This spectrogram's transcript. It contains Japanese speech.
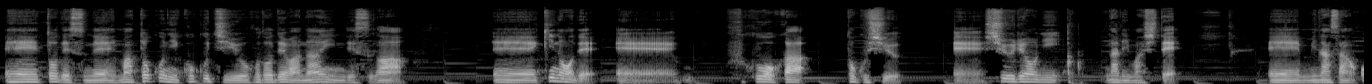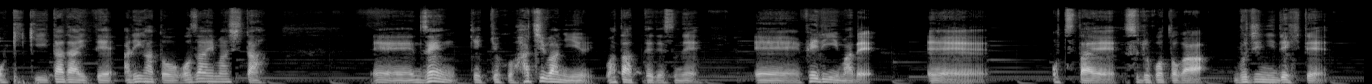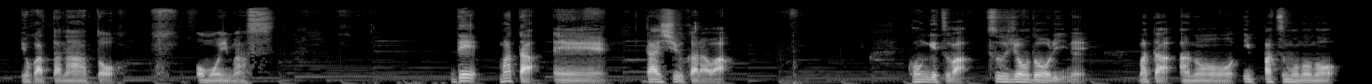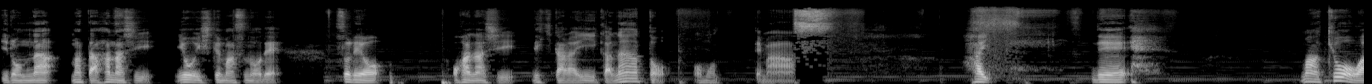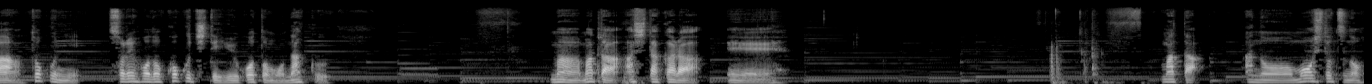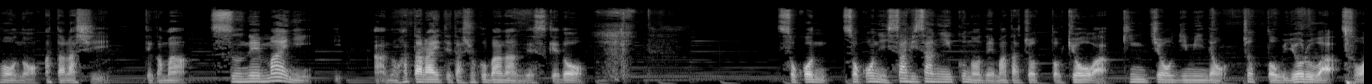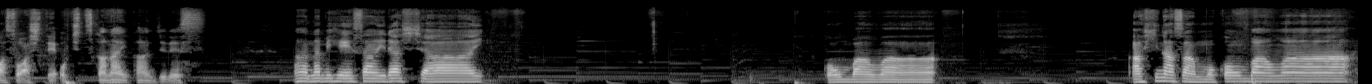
えーとですね、まあ、特に告知言うほどではないんですが、えー昨日で、えー福岡特集、えー終了になりまして、えー皆さんお聞きいただいてありがとうございました。えー全結局8話にわたってですね、えーフェリーまで、えーお伝えすることが無事にできてよかったなぁと思います。で、また、えー、来週からは、今月は通常通りね、また、あのー一発もののいろんな、また話用意してますので、それをお話できたらいいかなと思ってます。はい。で、まあ今日は特にそれほど告知っていうこともなく、まあまた明日から、えー、また、あのもう一つの方の新しい、っていうかまあ、数年前に、あの、働いてた職場なんですけど、そこ、そこに久々に行くので、またちょっと今日は緊張気味の、ちょっと夜はそわそわして落ち着かない感じです。あ、ナミヘイさんいらっしゃい。こんばんは。あ、ひなさんもこんばんは。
